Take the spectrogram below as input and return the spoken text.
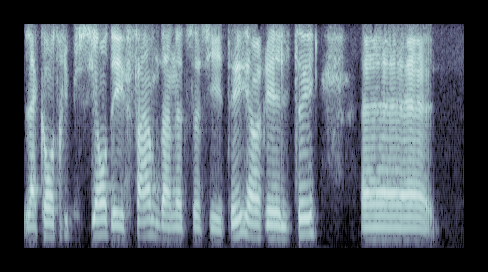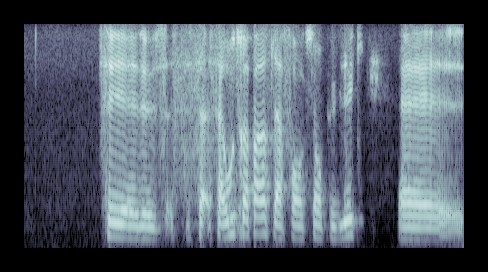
la contribution des femmes dans notre société. En réalité, euh, ça, ça outrepasse la fonction publique. Euh,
